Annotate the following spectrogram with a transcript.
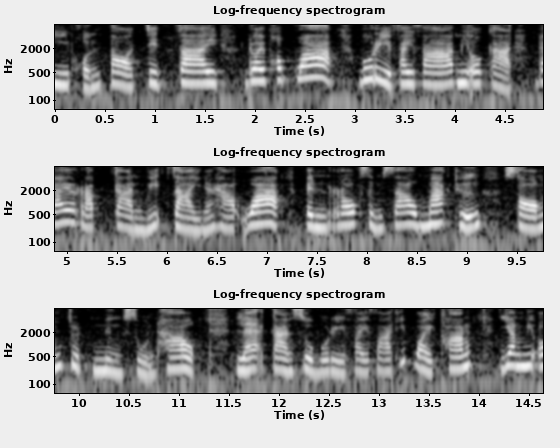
มีผลต่อจิตใจ โดยพบว่าบุหรี่ไฟฟ้ามีีโอกาสได้รับการวิจัยนะคะว่าเป็นโรคซึมเศร้ามากถึง 2.10 เท่า และการสูบบุหรี่ไฟฟ้าที่บ่อยครั้ง ยังมีโอ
